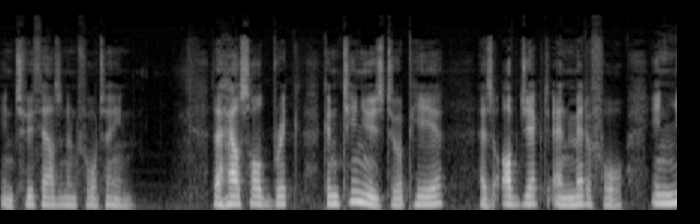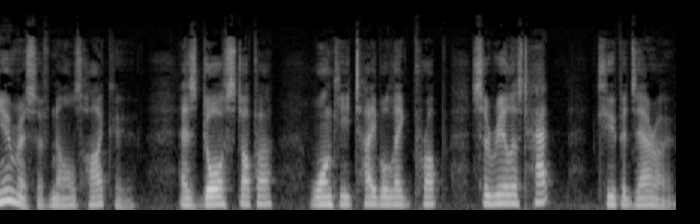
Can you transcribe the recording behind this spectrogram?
in 2014. The household brick continues to appear as object and metaphor in numerous of Noel's haiku, as doorstopper, wonky table leg prop, surrealist hat, Cupid's arrow.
